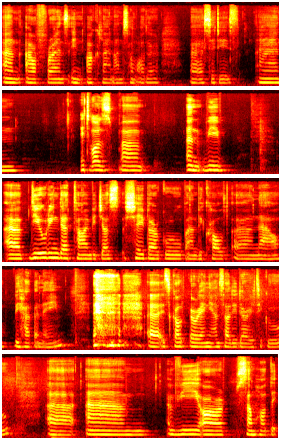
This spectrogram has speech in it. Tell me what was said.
and our friends in Auckland and some other uh, cities. And it was, um, and we uh, during that time, we just shaped our group and we called uh, now, we have a name. uh, it's called Iranian Solidarity Group. Uh, um, we are somehow the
